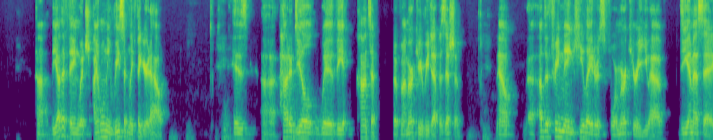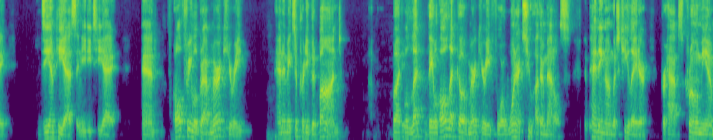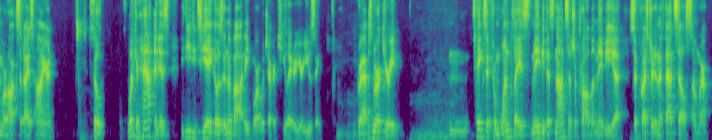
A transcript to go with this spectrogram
Uh, the other thing, which I only recently figured out, is uh, how to deal with the concept of mercury redeposition. Now, uh, of the three main chelators for mercury, you have DMSA, DMPS, and EDTA. And all three will grab mercury, and it makes a pretty good bond but will let, they will all let go of mercury for one or two other metals, depending on which chelator, perhaps chromium or oxidized iron. So what can happen is the EDTA goes in the body, or whichever chelator you're using, grabs mercury, mm, takes it from one place, maybe that's not such a problem, maybe uh, sequestered in a fat cell somewhere,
